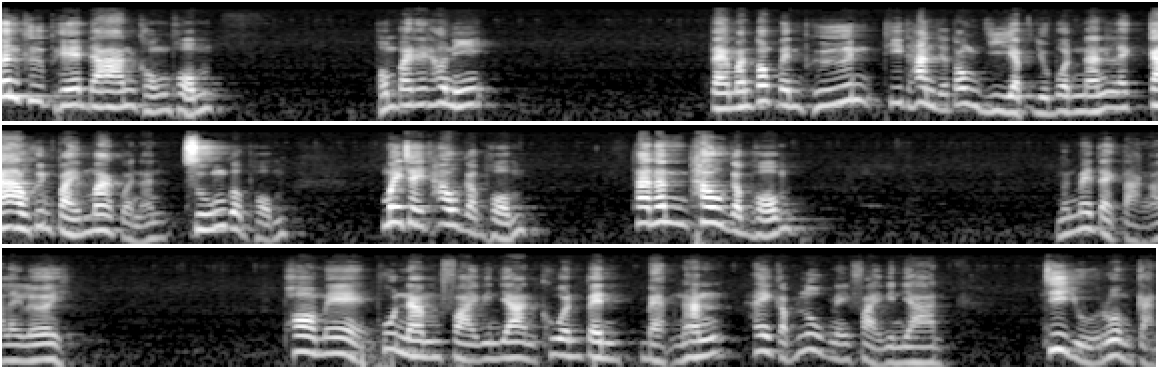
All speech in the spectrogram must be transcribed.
นั่นคือเพดานของผม ผมไปได้เท่านี้ แต่มันต้องเป็นพื้นที่ท่านจะต้องเหยียบอยู่บนนั้น และก้าวขึ้นไปมากกว่านั้น สูงกว่าผม ไม่ใช่เท่ากับผม ถ้าท่านเท่ากับผม มันไม่แตกต่างอะไรเลย พ่อแม่ผู้นำฝ่ายวิญญาณควรเป็นแบบนั้นให้กับลูกในฝ่ายวิญญาณ ที่อยู่ร่วมกัน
